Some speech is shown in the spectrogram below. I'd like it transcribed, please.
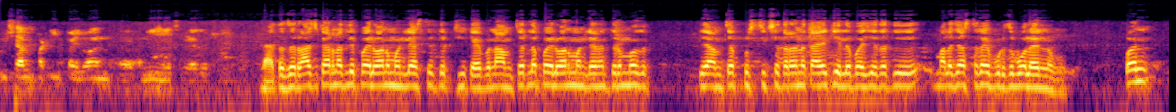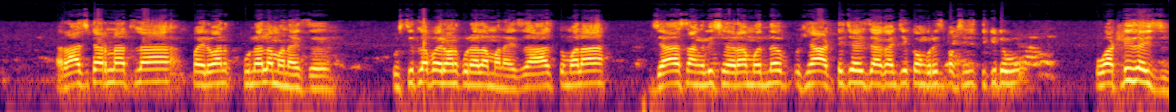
विशाल पाटील पैलवान अ, आणि या सगळ्या गोष्टी? आणि आता जर राजकारणातले पैलवान म्हणले असते तर ठीक आहे पण आमच्यातलं पैलवान म्हणल्यानंतर मग ते आमच्या कुस्ती क्षेत्रानं काय केलं पाहिजे आता ते मला जास्त काही पुढचं बोलायला नको. पण राजकारणातला पैलवान कुणाला म्हणायचं? कुस्तीतला पैलवान कुणाला म्हणायचं? आज तुम्हाला ज्या सांगली शहरामधनं ह्या अठ्ठेचाळीस जागांची काँग्रेस पक्षाची तिकीटं वाटली जायची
